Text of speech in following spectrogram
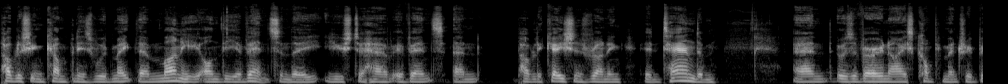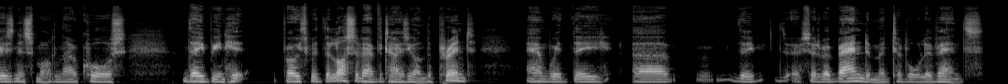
publishing companies would make their money on the events, and they used to have events and publications running in tandem. And it was a very nice complementary business model. Now, of course, they've been hit both with the loss of advertising on the print and with the uh, the sort of abandonment of all events.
